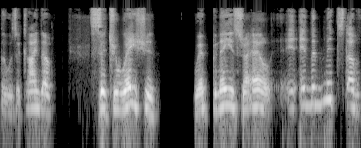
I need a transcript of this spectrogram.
There was a kind of situation where Bnei Israel, in the midst of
